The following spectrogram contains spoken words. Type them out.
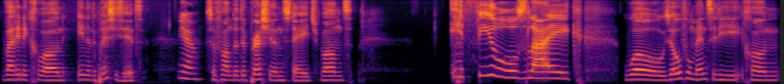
waarin ik gewoon in een depressie zit. Ja. Zo van de depression stage. Want it feels like, wow, zoveel mensen die gewoon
